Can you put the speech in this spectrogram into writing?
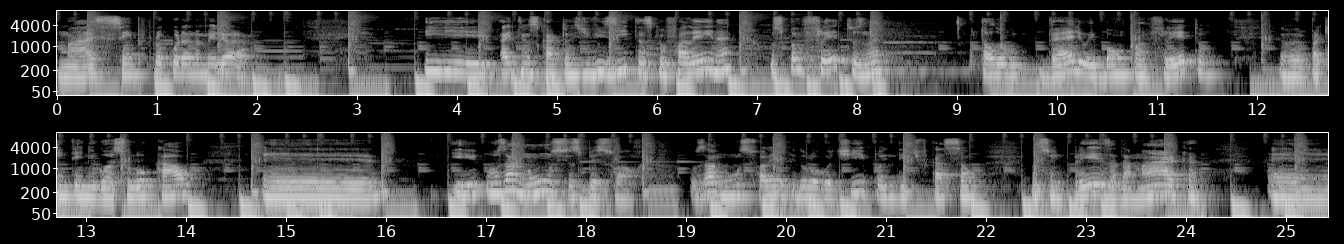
Mas sempre procurando melhorar. E aí tem os cartões de visitas que eu falei, né? Os panfletos, né? Tal do velho e bom panfleto eh, para quem tem negócio local. É... E os anúncios, pessoal. Os anúncios, falei aqui do logotipo, identificação da sua empresa, da marca, é...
